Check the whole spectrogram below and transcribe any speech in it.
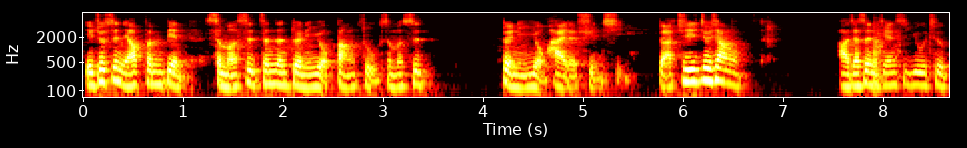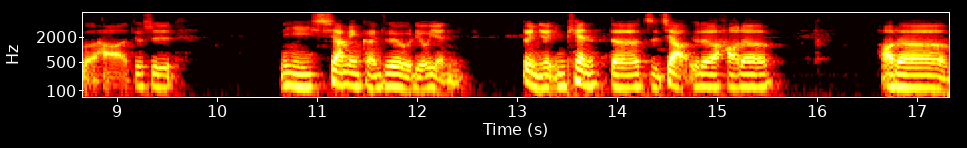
也就是你要分辨什么是真正对你有帮助，什么是对你有害的讯息，对啊，其实就像啊，假设你今天是 YouTube 哈，就是。你下面可能就有留言，对你的影片的指教，有的好的、好的、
